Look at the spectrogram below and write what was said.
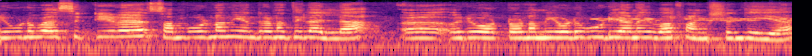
യൂണിവേഴ്സിറ്റിയുടെ സമ്പൂർണ നിയന്ത്രണത്തിലല്ല ഒരു ഓട്ടോണമിയോട് കൂടിയാണ് ഇവ ഫങ്ഷൻ ചെയ്യുക.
